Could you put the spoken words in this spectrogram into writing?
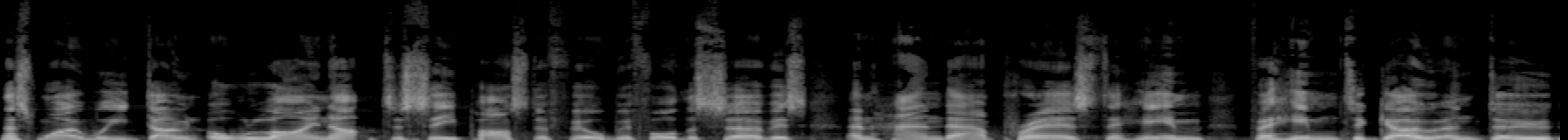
That's why we don't all line up to see Pastor Phil before the service and hand our prayers to him for him to go and do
